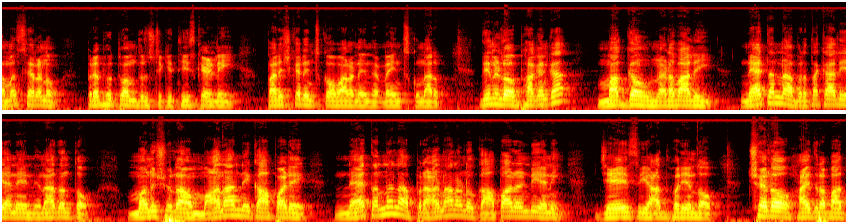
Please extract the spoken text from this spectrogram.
సమస్యలను ప్రభుత్వం దృష్టికి తీసుకెళ్ళి పరిష్కరించుకోవాలని నిర్ణయించుకున్నారు. దీనిలో భాగంగా మగ్గం నడవాలి. నేతన్న బ్రతకాలి అనే నినాదంతో మనుషుల మానాన్ని కాపాడే నేతన్నల ప్రాణాలను కాపాడండి అని జేఏసీ ఆధ్వర్యంలో చలో హైదరాబాద్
